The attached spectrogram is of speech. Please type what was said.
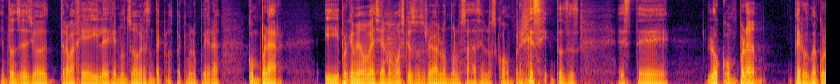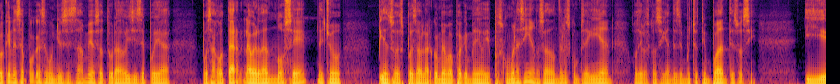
Entonces yo trabajé y le dejé en un sobre a Santa Claus para que me lo pudiera comprar. Y porque mi mamá me decía, no, es que esos regalos no los hacen, los compran. Entonces, este, lo compra. Pero me acuerdo que en esa época, según yo, se estaba medio saturado y sí se podía, pues, agotar. La verdad, no sé. De hecho, pienso después de hablar con mi mamá para que me diga, oye, pues, ¿cómo lo hacían? O sea, ¿dónde los conseguían? O si los conseguían desde mucho tiempo antes o así. Y,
